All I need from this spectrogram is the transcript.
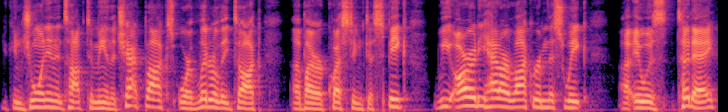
You can join in and talk to me in the chat box or literally talk uh, by requesting to speak. We already had our locker room this week. Uh, it was today,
